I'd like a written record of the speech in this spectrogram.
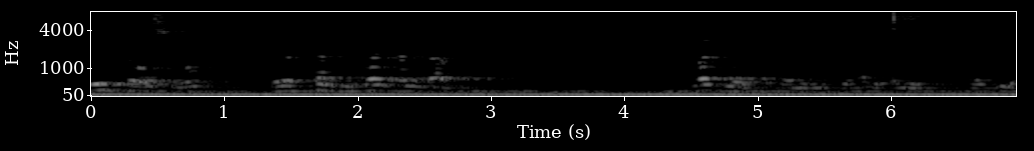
يذكر اسمه ويختلف الجاد عن الآخر ما أدري يا شيخ يعني بالنسبة لهذا التوزيع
